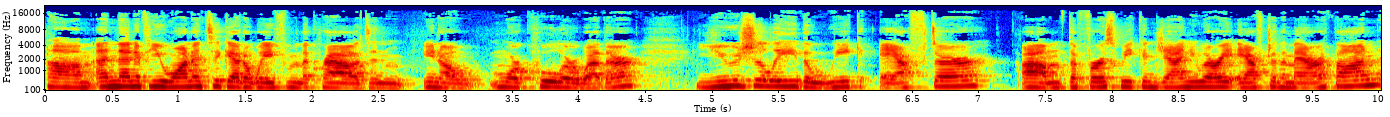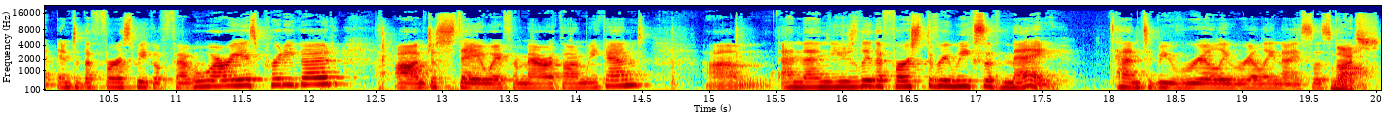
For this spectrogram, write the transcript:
Um, and then if you wanted to get away from the crowds and you know more cooler weather, usually the week after um, the first week in January after the marathon into the first week of February is pretty good. Um, just stay away from marathon weekend. Um, and then usually the first three weeks of May tend to be really, really nice as well. Nice.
